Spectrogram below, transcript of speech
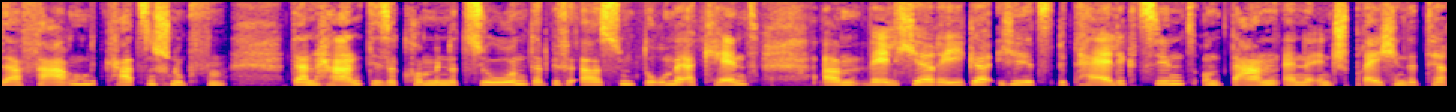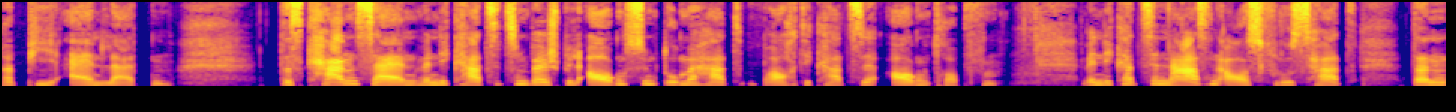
der Erfahrung mit Katzenschnupfen, der anhand dieser Kombination der äh, Symptome erkennt, ähm, welche Erreger hier jetzt beteiligt sind und dann eine entsprechende Therapie einleiten. Das kann sein, wenn die Katze zum Beispiel Augensymptome hat, braucht die Katze Augentropfen. Wenn die Katze Nasenausfluss hat, dann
